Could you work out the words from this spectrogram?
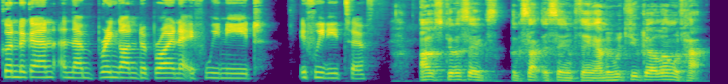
Gundogan and then bring on De Bruyne if we need if we need to. I was going to say ex- exactly the same thing. I mean, would you go along with ha-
